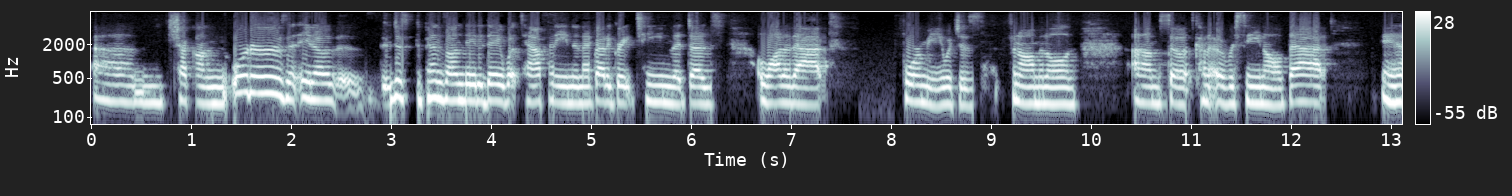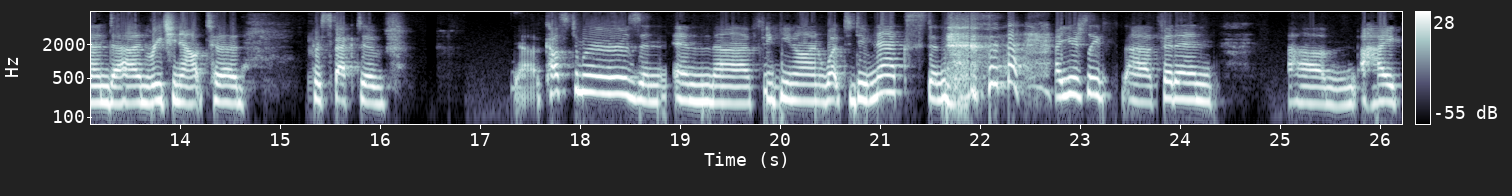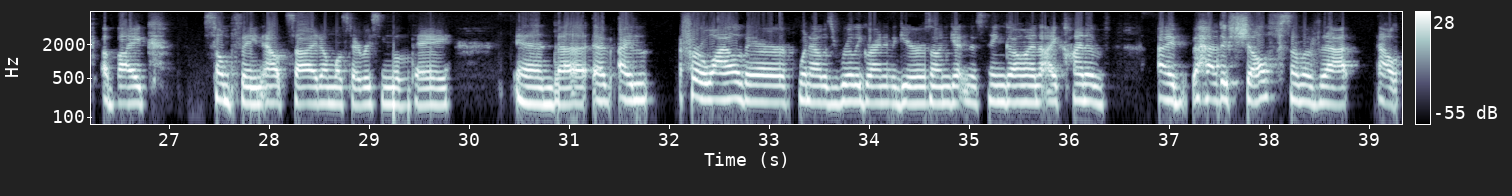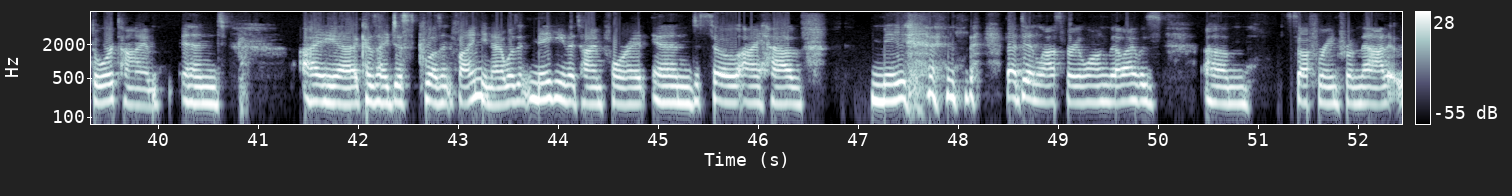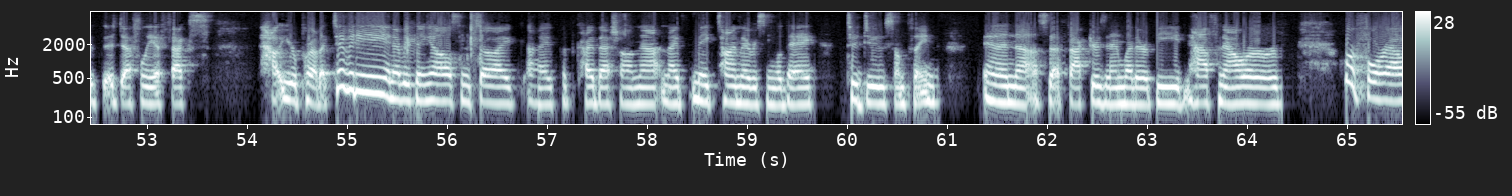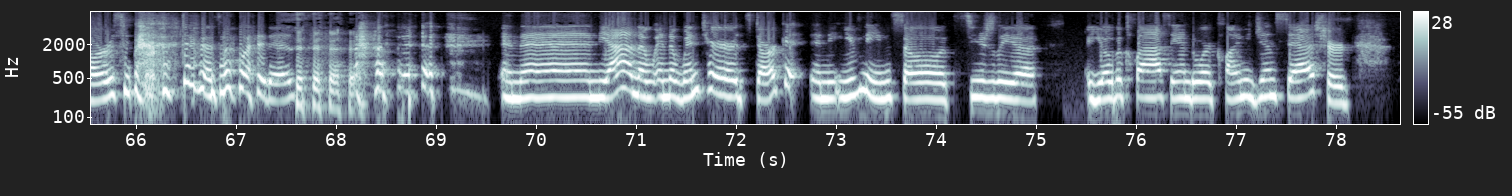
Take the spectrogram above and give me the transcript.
um, check on orders. And, you know, it just depends on day to day what's happening. And I've got a great team that does a lot of that for me, which is phenomenal. And um, so it's kind of overseeing all of that and, uh, and reaching out to prospective uh, customers and and uh, thinking on what to do next. And I usually uh, fit in um, a hike, a bike, something outside almost every single day. And uh, I, I, for a while there, when I was really grinding the gears on getting this thing going, I kind of I had to shelf some of that outdoor time and. I because uh, I just wasn't finding it. I wasn't making the time for it, and so I have made that didn't last very long though. I was um, suffering from that. It, it, definitely affects how your productivity and everything else. And so I, I put the kibosh on that and I make time every single day to do something. And uh, so that factors in whether it be half an hour or, or four hours, depends on what it is. and then, yeah, in the, in the winter, it's dark in the evening. So it's usually a, a yoga class and or climbing gym sesh or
